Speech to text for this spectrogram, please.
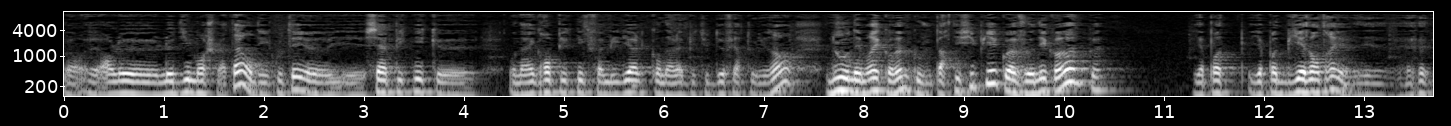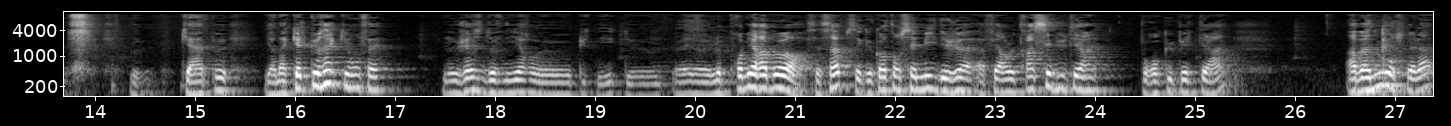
Bon, alors le, dimanche matin, on dit écoutez, euh, c'est un pique-nique, euh, on a un grand pique-nique familial qu'on a l'habitude de faire tous les ans. Nous, on aimerait quand même que vous participiez, quoi. Venez quand même, quoi. Il n'y a pas, de- il a pas de billet d'entrée. Qu'il y a un peu, il y en a quelques-uns qui ont fait le geste de venir euh, au pique-nique. euh, le premier abord, c'est simple, c'est que quand on s'est mis déjà à faire le tracé du terrain pour occuper le terrain, ah ben nous on se met là,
